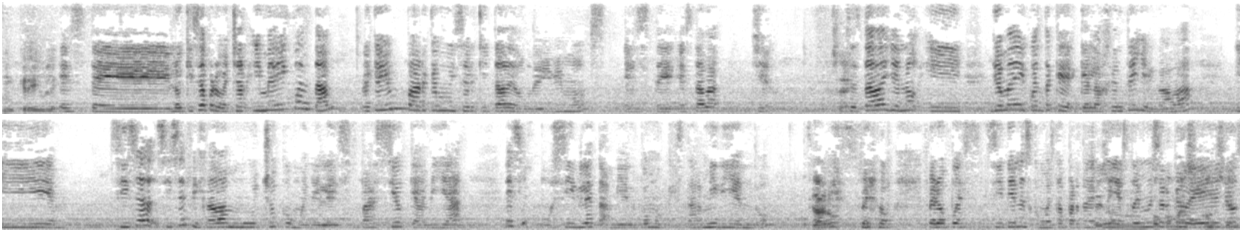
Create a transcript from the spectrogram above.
Increíble. Este, lo quise aprovechar y me di cuenta de que hay un parque muy cerquita de donde vivimos, este, estaba lleno. Sí. Se estaba lleno y yo me di cuenta que, que la gente llegaba y sí se, sí se fijaba mucho como en el espacio que había. Es imposible también como que estar midiendo. Claro. ¿sabes? Pero, pero pues sí tienes como esta parte de, Sí, uy, estoy muy cerca de ellos.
